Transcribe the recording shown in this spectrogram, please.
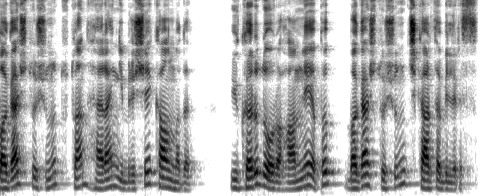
Bagaj tuşunu tutan herhangi bir şey kalmadı. Yukarı doğru hamle yapıp bagaj tuşunu çıkartabiliriz.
